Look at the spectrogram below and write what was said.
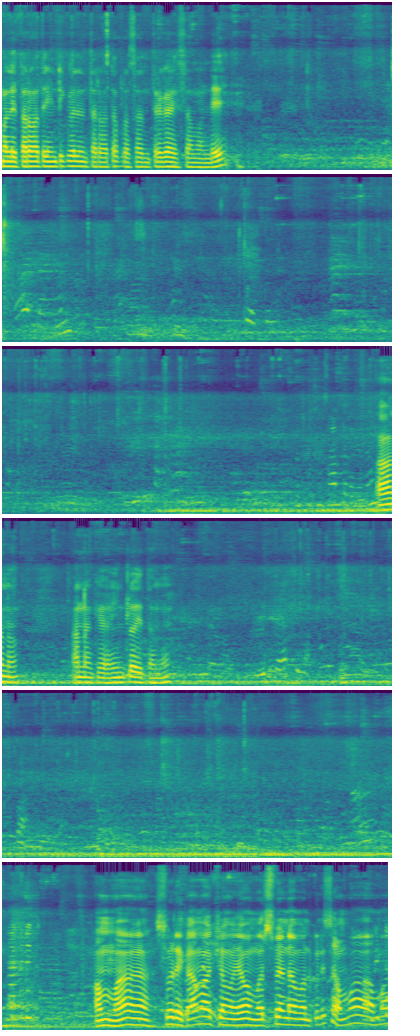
మళ్ళీ తర్వాత ఇంటికి వెళ్ళిన తర్వాత ప్రసాదం తిరిగా ఇస్తామండి. అవును అన్నకి ఇంట్లో ఇద్దాము. అమ్మా చూడే కామాక్షమ్మ ఏమో మర్చిపోయినాం అనుకుని అమ్మా అమ్మా.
